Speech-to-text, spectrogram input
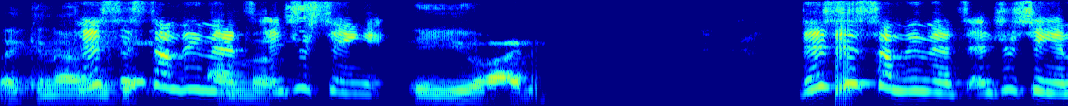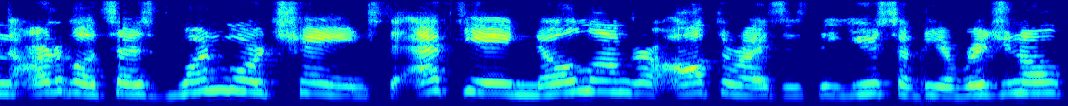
They can only This is something that's that's interesting EUA. This is something that's interesting in the article. It says one more change. The FDA no longer authorizes the use of the original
